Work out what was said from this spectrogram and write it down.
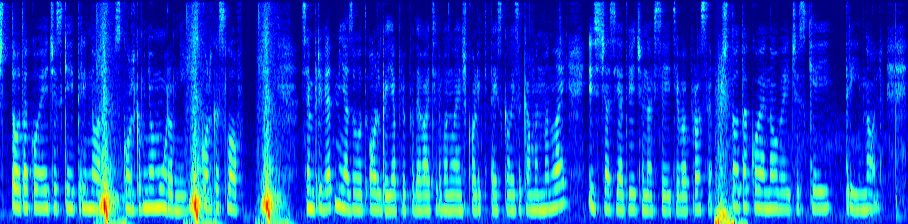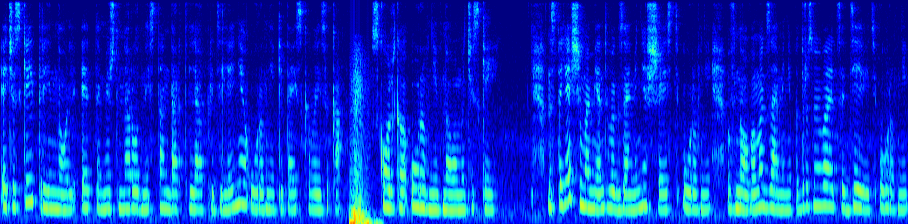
Что такое HSK 3.0? Сколько в нем уровней? Сколько слов? Всем привет, меня зовут Ольга, я преподаватель в онлайн-школе китайского языка Манманлай, и сейчас я отвечу на все эти вопросы. Что такое новый HSK 3.0? HSK 3.0 — это международный стандарт для определения уровня китайского языка. Сколько уровней в новом HSK? В настоящий момент в экзамене 6 уровней. В новом экзамене подразумевается 9 уровней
